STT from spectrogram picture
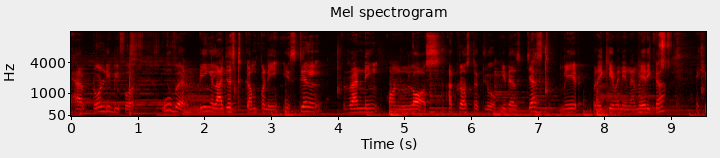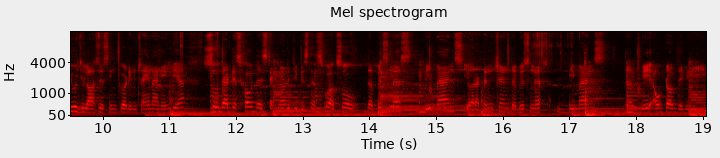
I have told you before Uber, being a largest company, is still running on loss across the globe. It has just made break even in America. A huge loss is incurred in China and India. So that is how this technology business works. So the business demands your attention. The business demands the way out of the way.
